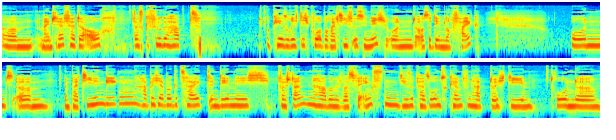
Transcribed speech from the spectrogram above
ähm, mein Chef hätte auch das Gefühl gehabt, okay, so richtig kooperativ ist sie nicht und außerdem noch feig. Und ähm, Empathie hingegen habe ich aber gezeigt, indem ich verstanden habe, mit was für Ängsten diese Person zu kämpfen hat durch die drohende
